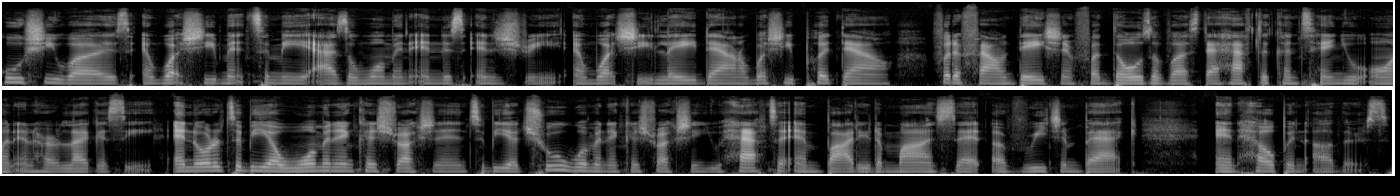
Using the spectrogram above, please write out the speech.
who she was and what she meant to me as a woman in this industry and what she laid down and what she put down for the foundation for those of us that have to continue on in her legacy. In order to be a woman in construction, to be a true woman in construction, you have to embody the mindset of reaching back and helping others.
